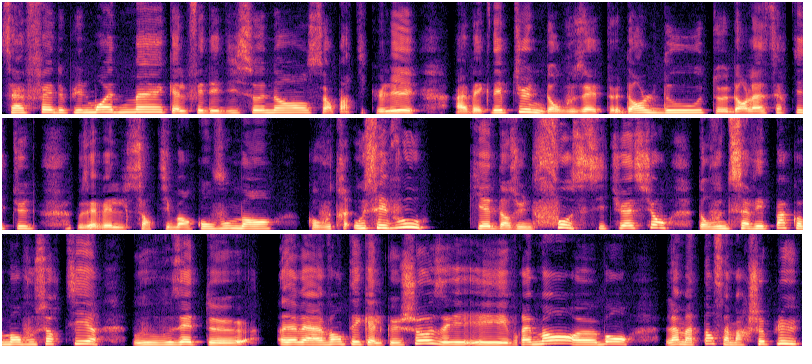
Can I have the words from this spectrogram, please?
ça fait depuis le mois de mai qu'elle fait des dissonances, en particulier avec Neptune. Donc vous êtes dans le doute, dans l'incertitude, vous avez le sentiment qu'on vous ment, qu'on vous ou c'est vous qui êtes dans une fausse situation dont vous ne savez pas comment vous sortir. Vous, vous êtes, euh, vous avez inventé quelque chose et, vraiment, euh, bon, là maintenant ça marche plus.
